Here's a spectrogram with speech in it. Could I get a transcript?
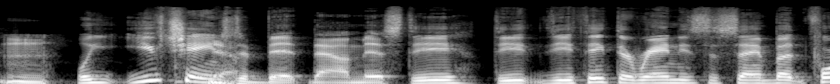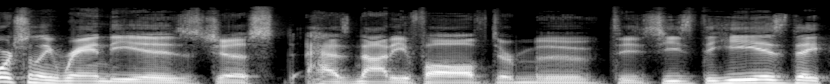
Mm. well, you've changed Yeah. a bit now, Misty. Do you, do you think that Randy's the same? But fortunately, Randy is just has not evolved or moved. He's, he's the, he is the.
